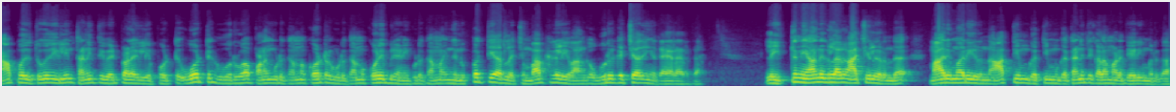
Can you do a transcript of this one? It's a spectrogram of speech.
நாற்பது தொகுதிகளையும் தனித்து வேட்பாளர்களை போட்டு ஓட்டுக்கு ஒரு ரூபா பணம் கொடுக்காம கோட்டர் கொடுக்காம கோழி பிரியாணி கொடுக்காம இந்த முப்பத்தி ஆறு லட்சம் வாக்குகளை வாங்க ஒரு கட்சியாவது இங்கே தயாராக இருக்கா? இல்லை இத்தனை ஆண்டுகளாக ஆட்சியில் இருந்த மாறி மாறி இருந்த அதிமுக திமுக தனித்து களமாட தைரியம் இருக்கா?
